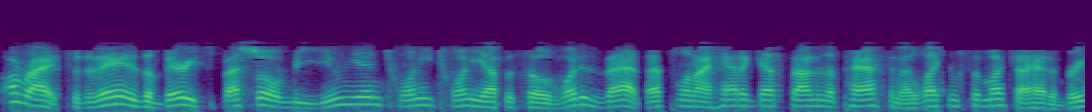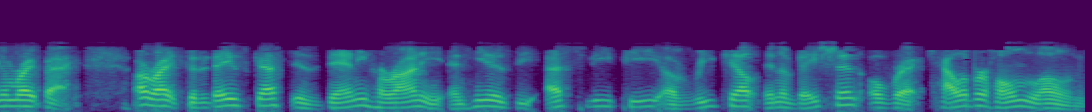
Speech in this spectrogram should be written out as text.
All right, so today is a very special reunion 2020 episode. What is that? That's when I had a guest on in the past and I liked him so much I had to bring him right back. All right, so today's guest is Danny Harani, and he is the SVP of Retail Innovation over at Caliber Home Loans.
